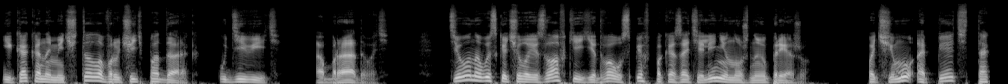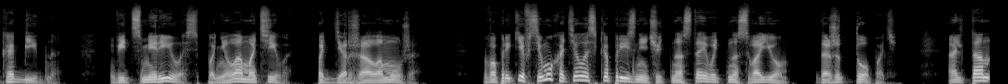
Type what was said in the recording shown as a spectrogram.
и как она мечтала вручить подарок, удивить, обрадовать. Тиона выскочила из лавки, едва успев показать Элине нужную пряжу. Почему опять так обидно? Ведь смирилась, поняла мотивы, поддержала мужа. Вопреки всему хотелось капризничать, настаивать на своем, даже топать. Альтан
